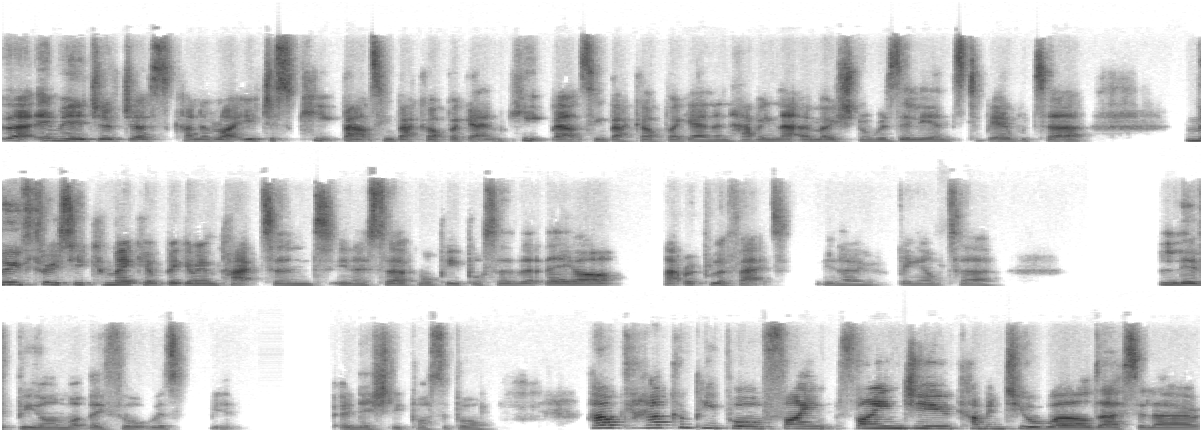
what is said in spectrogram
That image of just kind of like you just keep bouncing back up again, keep bouncing back up again, and having that emotional resilience to be able to move through so you can make a bigger impact and you know serve more people so that they are that ripple effect you know being able to live beyond what they thought was you know, initially possible how how can people find find you come into your world ursula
